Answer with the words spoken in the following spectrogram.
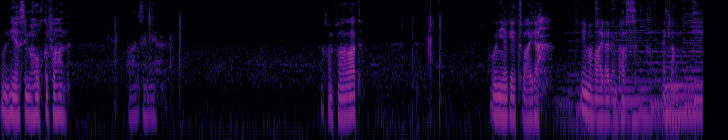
Und hier sind wir hochgefahren. Wahnsinn hier. Das ist mein Fahrrad. Und hier geht's weiter. Immer weiter den Pass entlang.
